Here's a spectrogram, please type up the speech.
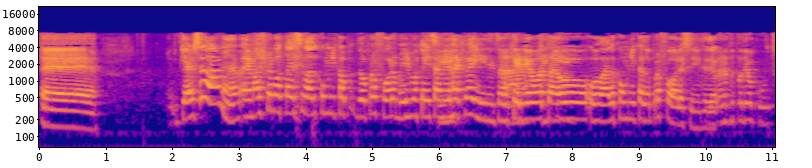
É. Quero, sei lá, mano. É mais pra botar esse lado comunicador pra fora mesmo, porque ele tá Sim. meio retraído. Então eu Ah, queria botar entendi. o, o lado comunicador pra fora, assim, entendeu? Agora do poder oculto.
